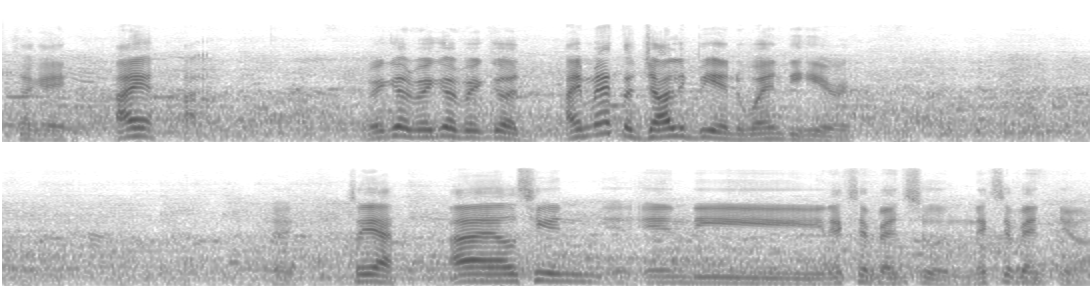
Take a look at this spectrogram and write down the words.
It's okay. I, I we're good, we're good, we're good. I met the Jollibee and Wendy here. Okay. So yeah, I'll see you in, in the next event soon. Next event nyo.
